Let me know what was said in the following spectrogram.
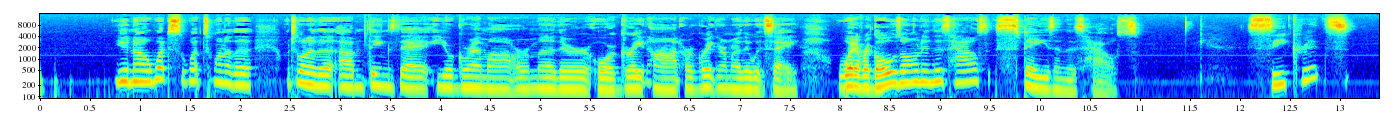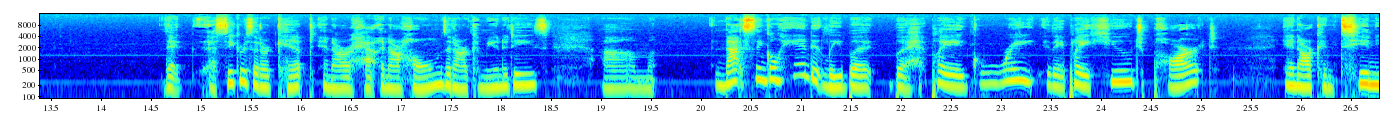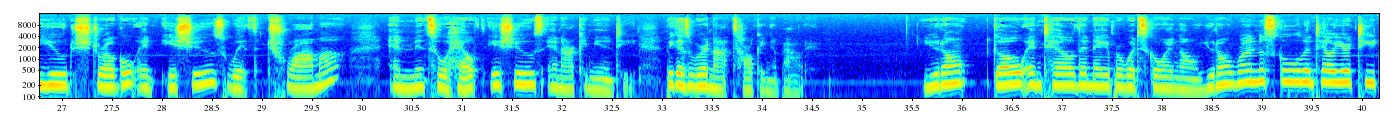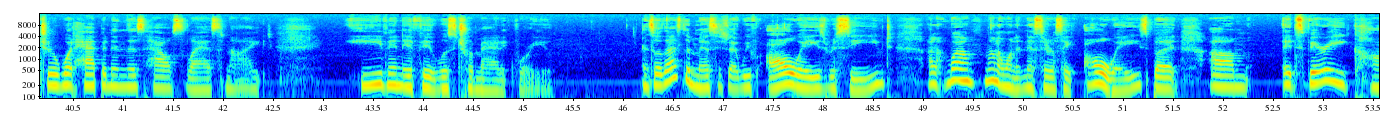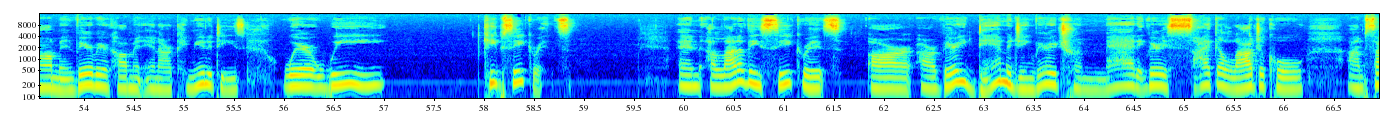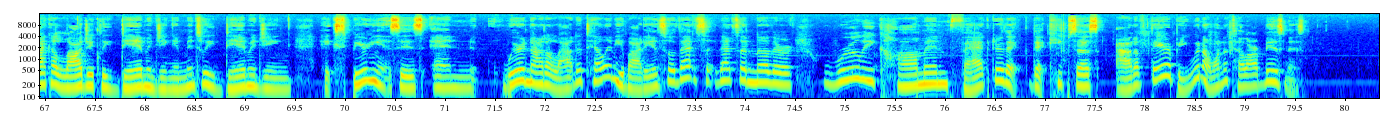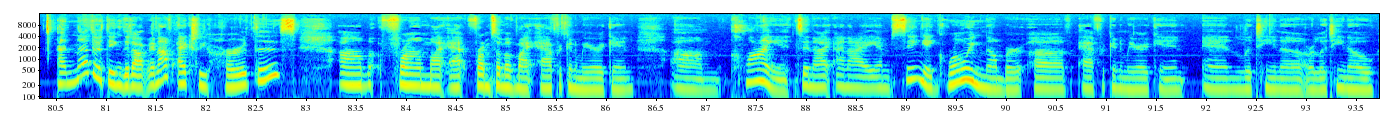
You know what's what's one of the What's one of the um, things that your grandma or mother or great aunt or great grandmother would say? Whatever goes on in this house stays in this house. Secrets that uh, secrets that are kept in our ha- in our homes in our communities, um, not single handedly, but but play a great they play a huge part in our continued struggle and issues with trauma and mental health issues in our community because we're not talking about it. You don't go and tell the neighbor what's going on. You don't run to school and tell your teacher what happened in this house last night, even if it was traumatic for you. And so that's the message that we've always received. Well, I don't want to necessarily say always, but um, it's very common, very, very common in our communities where we keep secrets and a lot of these secrets are are very damaging, very traumatic, very psychological, um, psychologically damaging and mentally damaging experiences, and we're not allowed to tell anybody. And so that's that's another really common factor that that keeps us out of therapy. We don't want to tell our business. Another thing that I've and I've actually heard this um, from my from some of my African American um, clients, and I and I am seeing a growing number of African American and Latina or Latino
